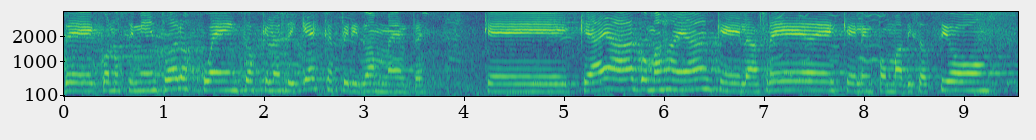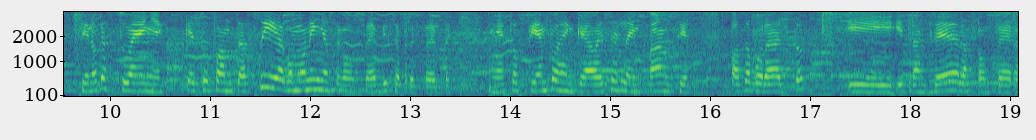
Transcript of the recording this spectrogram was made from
de conocimiento de los cuentos, que lo enriquezca espiritualmente que, haya algo más allá que las redes, que la informatización, sino que sueñe, que su fantasía como niño se conserve y se preserve. En estos tiempos en que a veces la infancia pasa por alto y, y transgrede la frontera.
